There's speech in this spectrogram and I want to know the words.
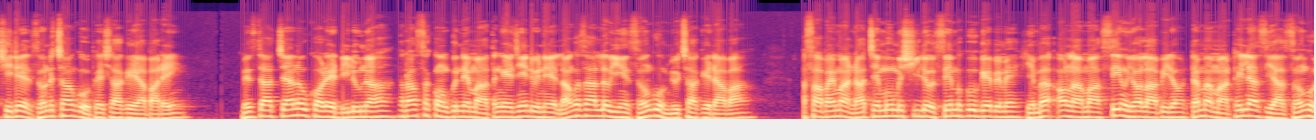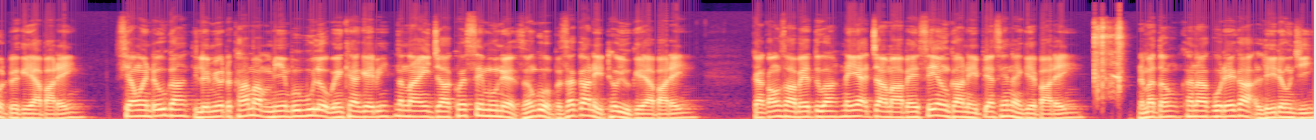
ရှိတဲ့ဇွန်းတစ်ချောင်းကိုဖယ်ရှားခဲ့ရပါတယ်။မစ္စတာကျန်းလို့ခေါ်တဲ့ဒီလူနာဟာ2019ခုနှစ်မှာတငယ်ချင်းတွေနဲ့လောင်းကစားလုပ်ရင်ဇွန်းကိုမျိုးချခဲ့တာပါ။အစာပိုင်းမှာနာကျင်မှုမရှိလို့ဆေးမကုခဲ့ပေမဲ့ရင်ဘတ်အောင်လာမှဆေးရုံရောက်လာပြီးတော့ဓာတ်မှန်မှာထိတ်လန့်စရာဇွန်းကိုတွေ့ခဲ့ရပါတယ်။ ဆရာဝန်တဦးကဒီလိုမျိုးတစ်ခါမှမမြင်ဘူးဘူးလို့ဝန်ခံခဲ့ပြီးနှစ်နာရီကြာခွဲစိတ်မှုနဲ့ဇွန်းကိုပါဇက်ကနေထုတ်ယူခဲ့ရပါတယ်။ကံကောင်းစွာပဲသူဟာနှစ်ရက်အကြာမှာပဲဆေးရုံကနေပြန်ဆင်းနိုင်ခဲ့ပါတယ်။နံပါတ်3ခန္ဓာကိုယ်ထဲကအလေးတုံးကြီး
